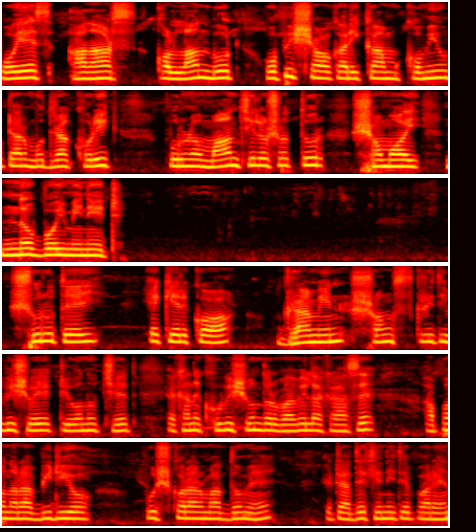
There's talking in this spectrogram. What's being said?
ওএস আনার্স কল্যাণ বোর্ড অফিস সহকারী কাম, কমিউটার, মুদ্রাক্ষরিক, পূর্ণ মান ছিল সত্তর, সময় নব্বই মিনিট। শুরুতেই একের ক গ্রামীণ সংস্কৃতি বিষয়ে একটি অনুচ্ছেদ এখানে খুবই সুন্দরভাবে লেখা আছে। আপনারা ভিডিও পুশ করার মাধ্যমে এটা দেখে নিতে পারেন।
